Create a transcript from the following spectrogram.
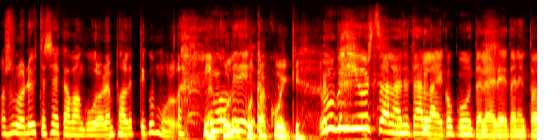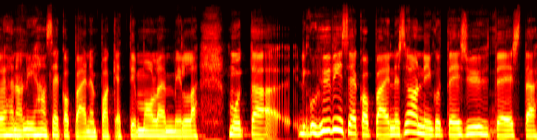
on sulla on yhtä sekavan kuuloinen paletti kuin mulla. Niin mun piti, kuta kuinkin. Mun piti just sanoa, että tällä kun kuuntelee teitä, niin toihan on ihan sekopäinen paketti molemmilla. Mutta niin kuin hyvin sekopäinen, se on niin kuin teis yhteistä,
